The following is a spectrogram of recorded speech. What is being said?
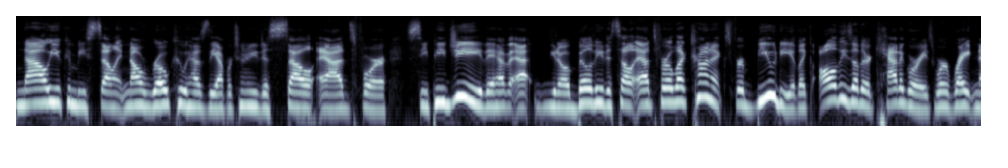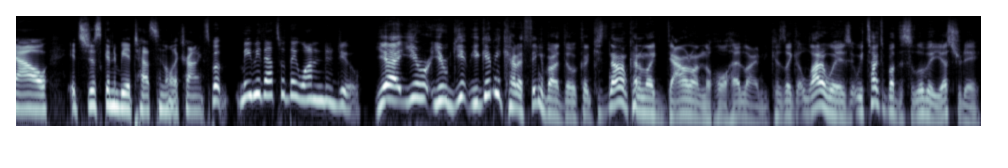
now you can be selling now roku has the opportunity to sell ads for cpg they have a- you know ability to sell ads for electronics for beauty like all these other categories where right now it's just going to be a test in electronics but maybe that's what they wanted to do Yeah, you're you're get- you get me kind of thinking about it though, because now I'm kind of like down on the whole headline because like a lot of ways we talked about this a little bit yesterday.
